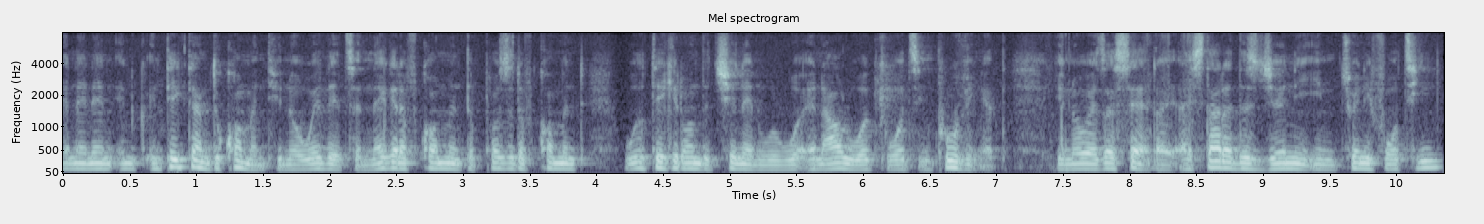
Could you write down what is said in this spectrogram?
and and, and, and, take time to comment you know whether it's a negative comment a positive comment we'll take it on the chin and we'll and i'll work towards improving it. You know as i said i, I started this journey in 2014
